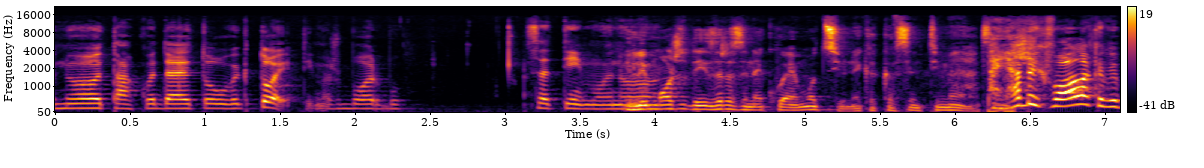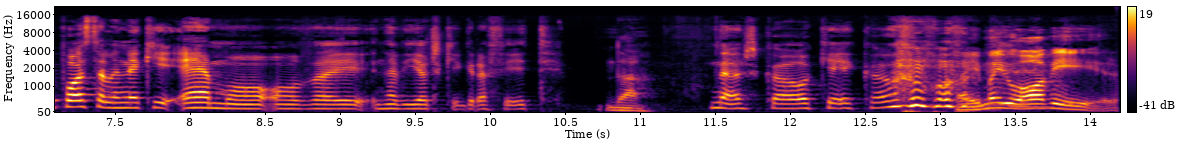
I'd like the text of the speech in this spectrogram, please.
Ono, tako da je to uvek to i ti imaš borbu sa tim. Ono... Ili može da izraze neku emociju, nekakav sentiment. Pa ja bih volila kad bi postali neki emo ovaj, navijački grafiti. Da. Znaš, kao, okej, okay, kao... pa imaju ovi, uh,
